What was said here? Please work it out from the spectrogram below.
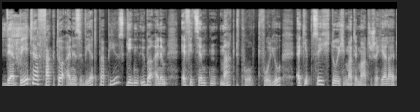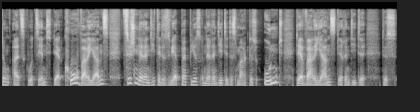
Der Beta-Faktor eines Wertpapiers gegenüber einem effizienten Marktportfolio ergibt sich durch mathematische Herleitung als Quotient der Kovarianz zwischen der Rendite des Wertpapiers und der Rendite des Marktes und der Varianz der Rendite des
